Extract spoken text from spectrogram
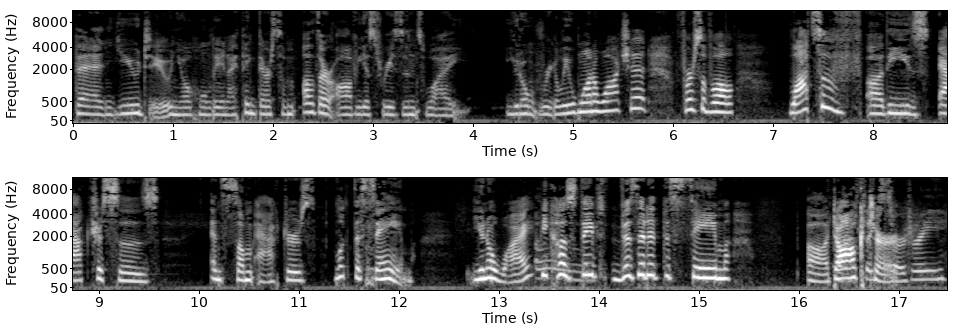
than you do, Yo Ho Lin. I think there's some other obvious reasons why you don't really want to watch it. First of all, lots of uh, these actresses and some actors look the same. You know why? Because they've visited the same uh, doctor surgery.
